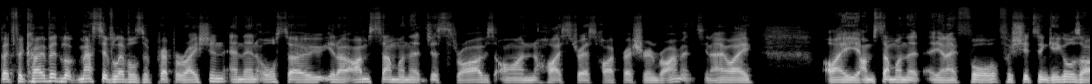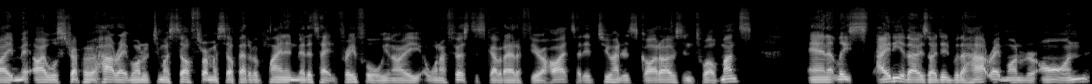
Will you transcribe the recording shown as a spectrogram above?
But for COVID, look, massive levels of preparation. And then also, you know, I'm someone that just thrives on high stress, high pressure environments. You know, I, I, I'm someone that, you know, for, for shits and giggles, I, I will strap a heart rate monitor to myself, throw myself out of a plane and meditate in free fall. You know, I, when I first discovered I had a fear of heights, I did 200 skydives in 12 months. And at least 80 of those I did with a heart rate monitor on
